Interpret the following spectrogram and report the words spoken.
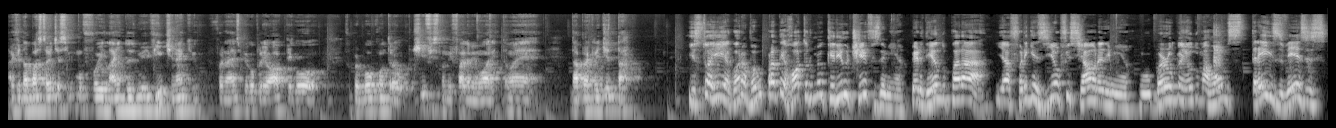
ajudar bastante, assim como foi lá em 2020, né, que o Fortnite pegou playoff, pegou Super Bowl contra o Chiefs, se não me falha a memória, então é dá para acreditar. Isso aí, agora vamos para a derrota do meu querido Chiefs, Deminha. Perdendo para e a freguesia oficial, né, Deminha? O Burrow ganhou do Mahomes três vezes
